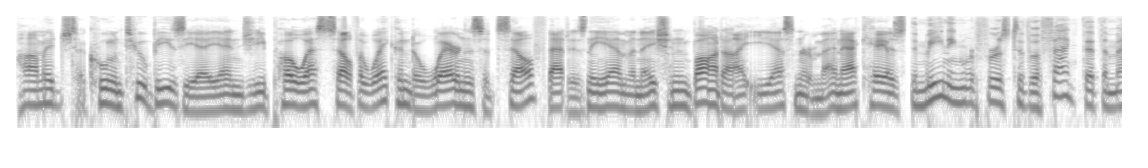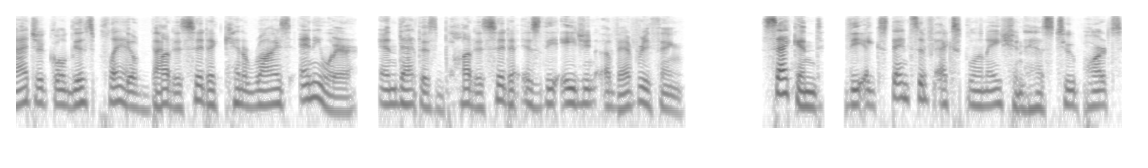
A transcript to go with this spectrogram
homage to Kuntu Bzang Po's self-awakened awareness itself that is the emanation es Nirmanakayas. The meaning refers to the fact that the magical display of Bodhicitta can arise anywhere, and that this Bodhicitta is the agent of everything. Second, the extensive explanation has two parts,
